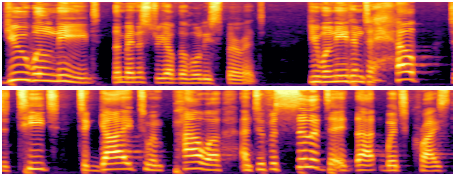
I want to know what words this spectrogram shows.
you will need the ministry of the Holy Spirit. You will need him to help, to teach, to guide, to empower, and to facilitate that which Christ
